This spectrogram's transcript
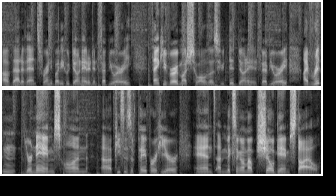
of that event for anybody who donated in February. Thank you very much to all of those who did donate in February. I've written your names on uh, pieces of paper here, and I'm mixing them up shell game style.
